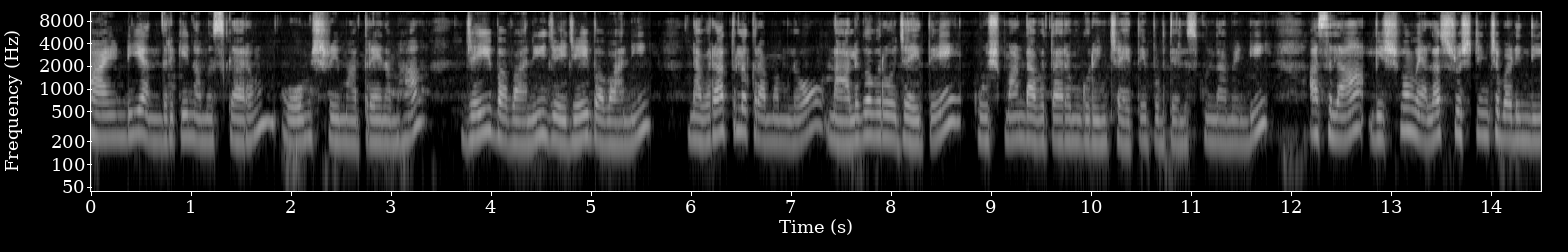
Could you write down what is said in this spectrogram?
హాయ్ అండి అందరికీ నమస్కారం. ఓం శ్రీమాత్రే నమ. జై భవానీ జై జై భవానీ. నవరాత్రుల క్రమంలో నాలుగవ రోజు అయితే కూష్మాండ అవతారం గురించి అయితే ఇప్పుడు తెలుసుకుందామండి. అసలు విశ్వం ఎలా సృష్టించబడింది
